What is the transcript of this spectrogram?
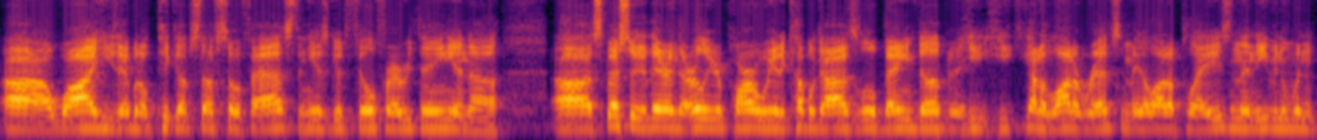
uh, why he's able to pick up stuff so fast, and he has a good feel for everything. And uh, uh, especially there in the earlier part, we had a couple guys a little banged up, and he, he got a lot of reps and made a lot of plays. And then even when,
